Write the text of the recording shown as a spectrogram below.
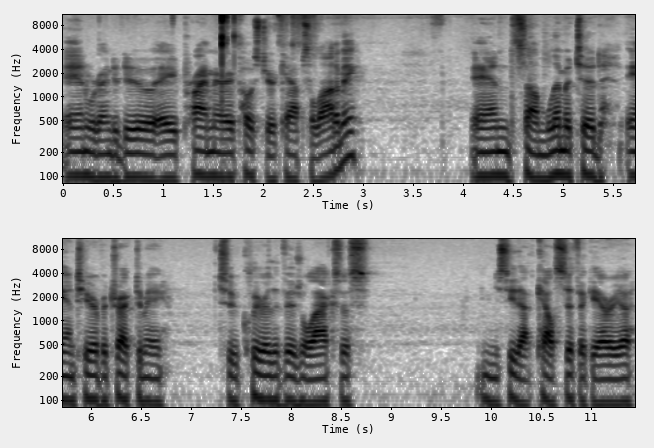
and we're going to do a primary posterior capsulotomy and some limited anterior vitrectomy to clear the visual axis. And you see that calcific area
